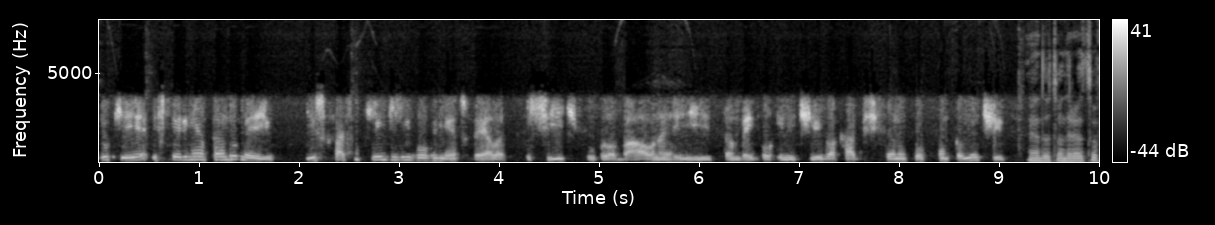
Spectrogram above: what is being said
do que experimentando o meio. Isso faz com que o desenvolvimento dela, psíquico, global né, e também cognitivo, acabe ficando um pouco comprometido. É, doutor André, eu estou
